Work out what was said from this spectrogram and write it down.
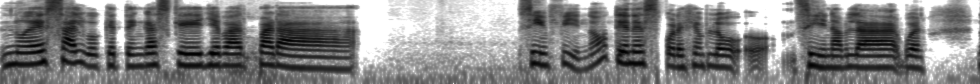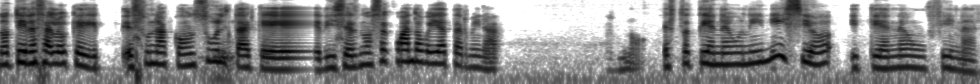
no es algo que tengas que llevar para sin fin, ¿no? Tienes, por ejemplo, sin hablar, bueno, no tienes algo que es una consulta que dices, no sé cuándo voy a terminar. No, esto tiene un inicio y tiene un final.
